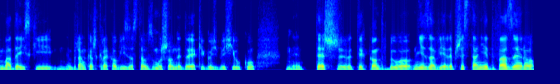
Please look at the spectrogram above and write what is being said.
madejski bramkarz Krakowi został zmuszony do jakiegoś wysiłku. Y, też y, tych kontr było nie za wiele. Przy stanie 2-0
